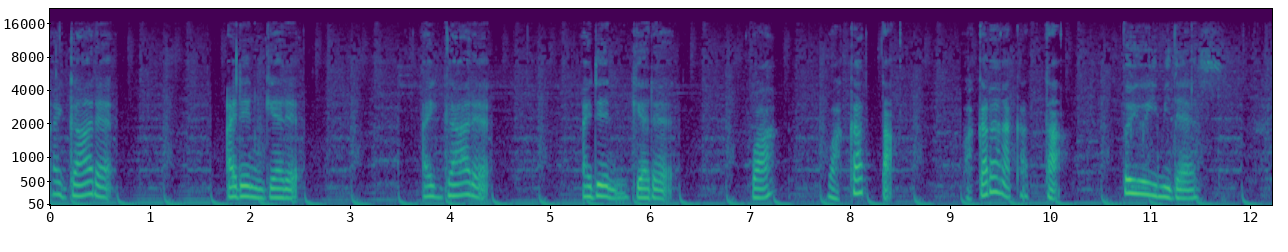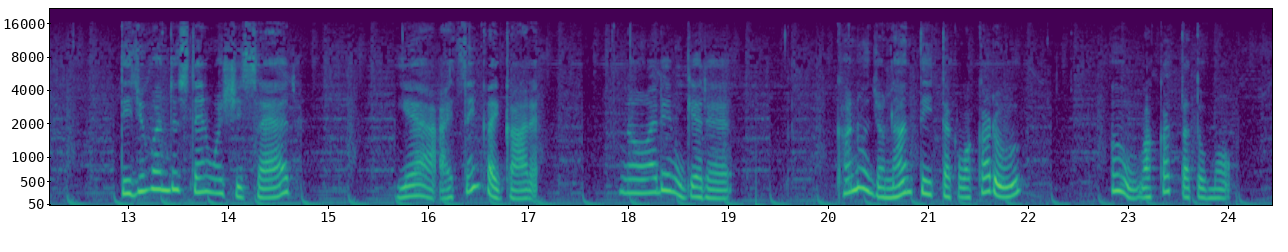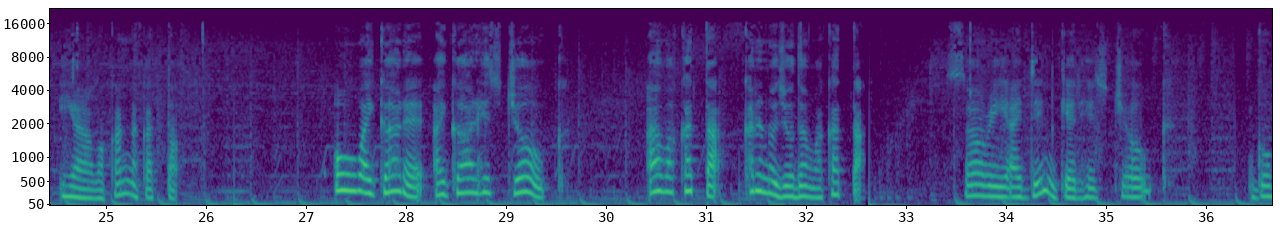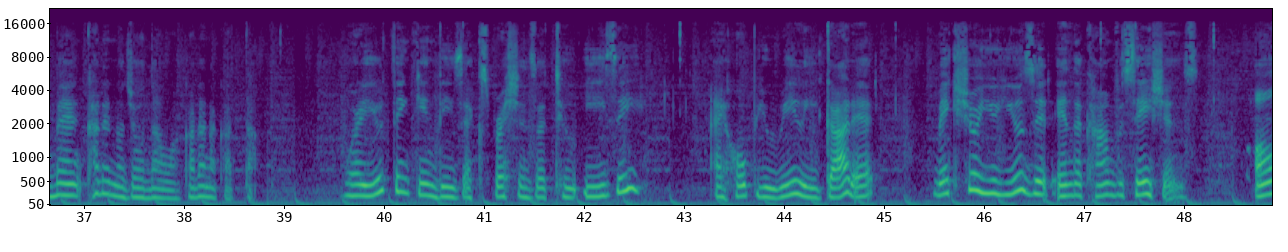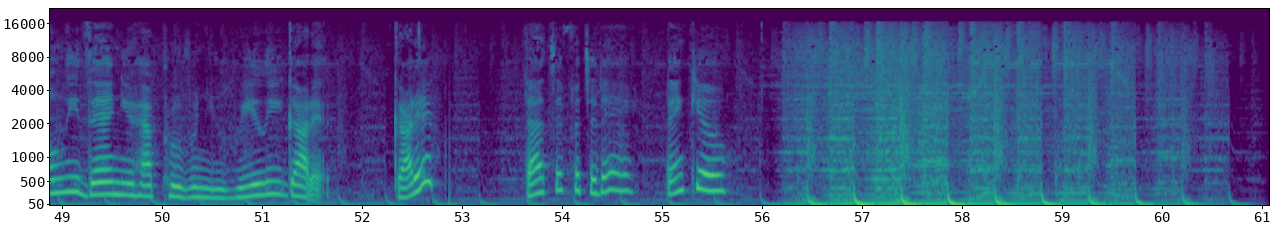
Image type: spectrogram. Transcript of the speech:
I got it. I didn't get it. I got it. I didn't get it. は、わかった。わからなかった。という意味です。Did you understand what she said? Yeah, I think I got it. No, I didn't get it. 彼女なんて言ったかわかるうん、わかったと思う。いや、わかんなかった。Oh, I got it. I got his joke. あ、わかった。彼の冗談わかった。Sorry, I didn't get his joke. ごめん、彼の冗談わからなかった。Were you thinking these expressions are too easy? I hope you really got it. Make sure you use it in the conversations. Only then you have proven you really got it. Got it? That's it for today. Thank you.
